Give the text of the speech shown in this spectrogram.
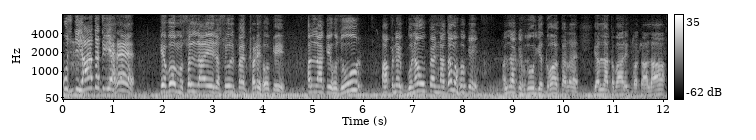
اس کی عادت یہ ہے کہ وہ مسلح رسول پہ کھڑے ہو کے، اللہ کے حضور اپنے گناہوں پہ ندم ہو کے، اللہ کے حضور یہ دعا کر رہا ہے کہ اللہ تبارک و تعالی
